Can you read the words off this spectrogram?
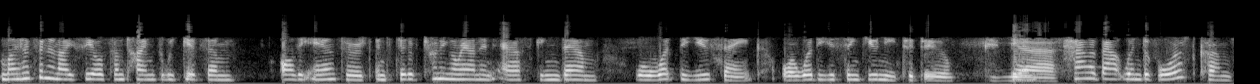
my husband and I feel sometimes we give them all the answers instead of turning around and asking them, well, what do you think? Or what do you think you need to do? Yes. And how about when divorce comes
